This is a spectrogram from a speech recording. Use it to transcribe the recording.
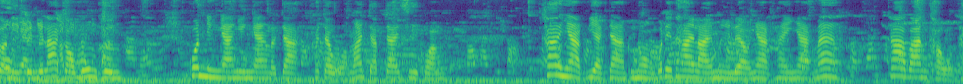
ตอนนี้เป็นเวลาเก้าโมงครึ่งคนยิงยางยิงยางแล้วจ้าเขาเจ้าออกมาจับจ่ายซื้อของค่าอยากเบียกจ้าพี่น้องบ่ได้ทายลายมือแล้วอยากให้อยากหน้าค่าบ้านเข่าไถ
